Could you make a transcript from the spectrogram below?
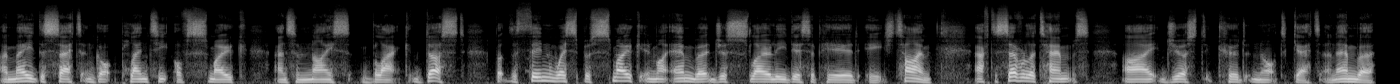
I made the set and got plenty of smoke and some nice black dust, but the thin wisp of smoke in my ember just slowly disappeared each time. After several attempts, I just could not get an ember.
